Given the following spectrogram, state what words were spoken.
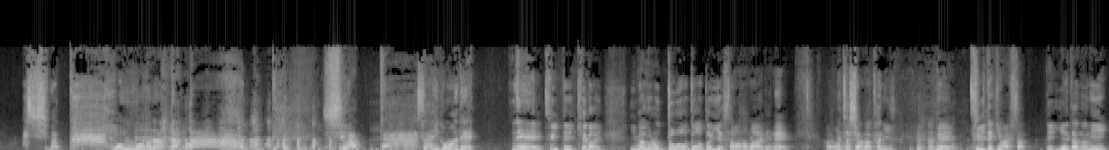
「あしまった。本物だったんだ」って「しまった。最後までねえついていけば今頃堂々とイエス様の前でね「あの私あなたにねついてきました」って言えたのに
